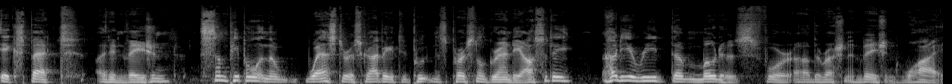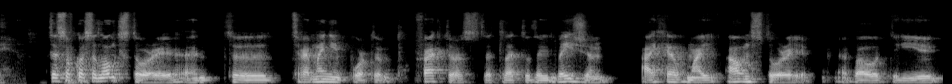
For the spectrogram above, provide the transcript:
expect an invasion. Some people in the West are ascribing it to Putin's personal grandiosity. How do you read the motives for uh, the Russian invasion? Why? There's, of course, a long story, and uh, there are many important factors that led to the invasion. I have my own story about the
